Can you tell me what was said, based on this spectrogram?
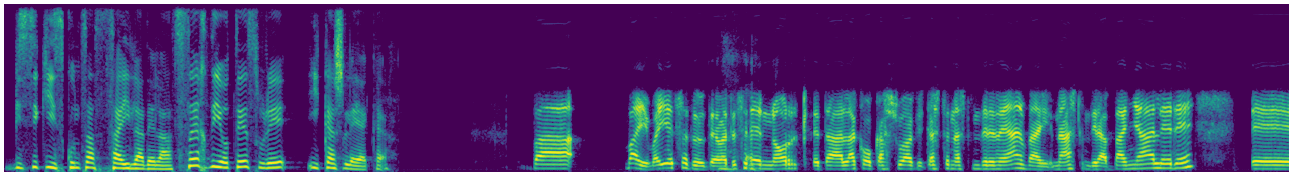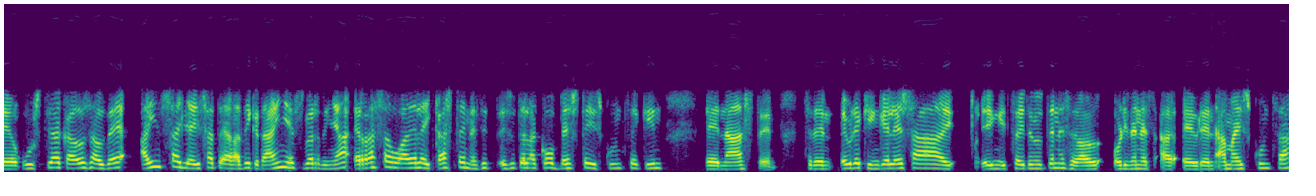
biziki hizkuntza zaila dela. Zer diote zure ikasleak? Ba, bai, bai etzaten dute, batez ere nork eta alako kasuak ikasten hasten direnean, bai, nahazten dira, baina alere, e, guztiak adoz daude, hain zaila izateagatik eta hain ezberdina, errazagoa dela ikasten ez, dutelako beste hizkuntzekin e, nahazten. Zeren, eurek ingelesa ingitza egiten duten ez, hori denez euren ama hizkuntza,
